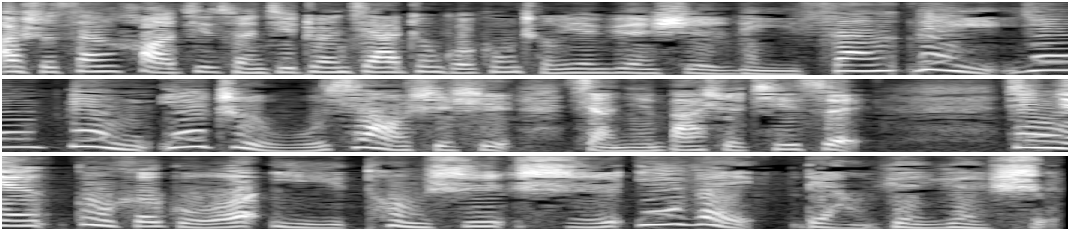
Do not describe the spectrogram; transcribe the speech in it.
二十三号，计算机专家、中国工程院院士李三立因病医治无效逝世，享年八十七岁。今年共和国已痛失十一位两院院士。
